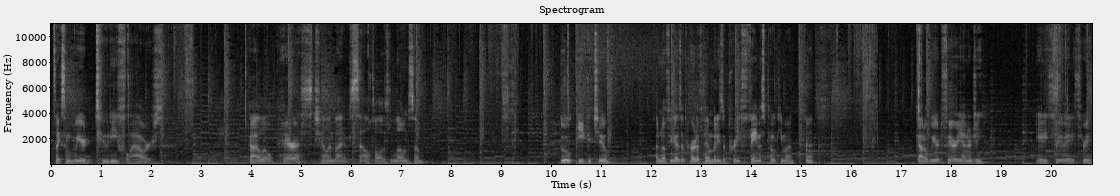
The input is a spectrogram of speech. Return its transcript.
It's like some weird 2D flowers. Got a little Paras chilling by himself, all his lonesome. Ooh, Pikachu. I don't know if you guys have heard of him, but he's a pretty famous Pokemon. got a weird fairy energy. 83 of 83.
